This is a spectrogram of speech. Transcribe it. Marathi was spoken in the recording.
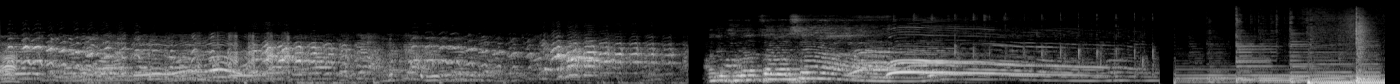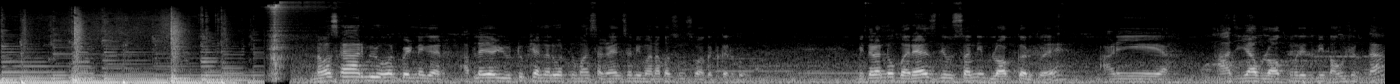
आणि फुलांचा वर्षा. नमस्कार मी रोहन पेडणेकर. आपल्या या यूट्यूब चॅनलवर तुम्हा सगळ्यांचं मी मनापासून स्वागत करतो. मित्रांनो बऱ्याच दिवसांनी ब्लॉग करतो आहे आणि आज या ब्लॉगमध्ये तुम्ही पाहू शकता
